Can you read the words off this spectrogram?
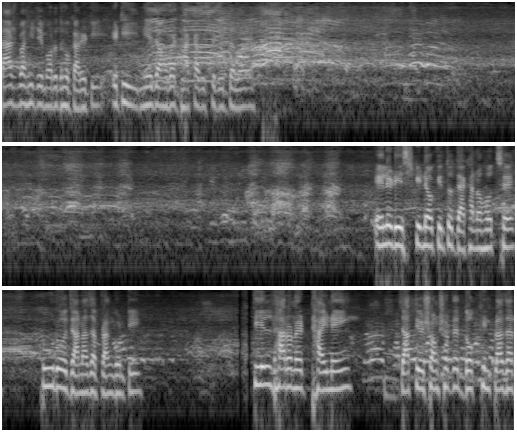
লাশবাহী যে মরদেহ গাড়িটি এটি নিয়ে যাওয়া হবে ঢাকা বিশ্ববিদ্যালয়ে। এলইডি স্ক্রিনেও কিন্তু দেখানো হচ্ছে পুরো জানাজা প্রাঙ্গণটি তিল ধারণের ঠাঁই নেই। জাতীয় সংসদের দক্ষিণ প্লাজার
